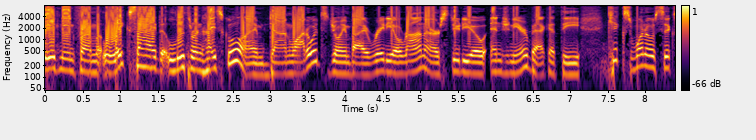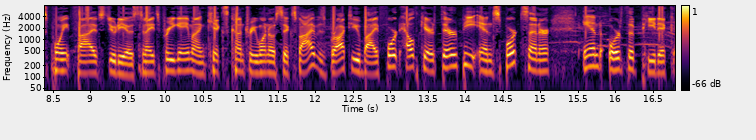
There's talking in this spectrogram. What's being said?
Good evening from Lakeside Lutheran High School. I'm Don Wadewitz, joined by Radio Ron, our studio engineer, back at the Kicks 106.5 studios. Tonight's pregame on Kicks Country 106.5 is brought to you by Fort Healthcare Therapy and Sports Center and Orthopedic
